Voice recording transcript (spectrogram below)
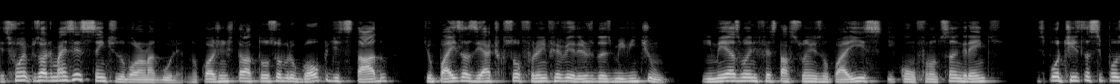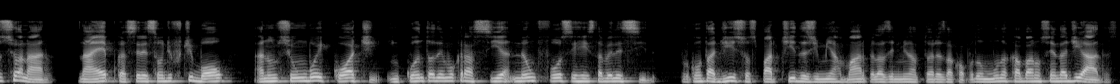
esse foi um episódio mais recente do Bola na Agulha, no qual a gente tratou sobre o golpe de Estado que o país asiático sofreu em fevereiro de 2021. Em meio às manifestações no país e confrontos sangrentos, esportistas se posicionaram. Na época, a seleção de futebol anunciou um boicote enquanto a democracia não fosse restabelecida. Por conta disso, as partidas de Myanmar pelas eliminatórias da Copa do Mundo acabaram sendo adiadas.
